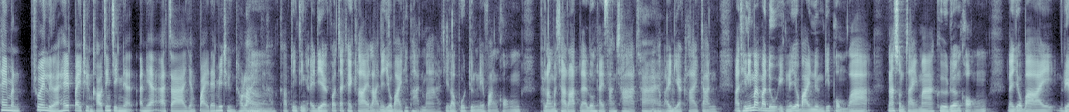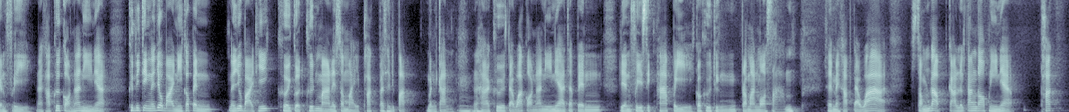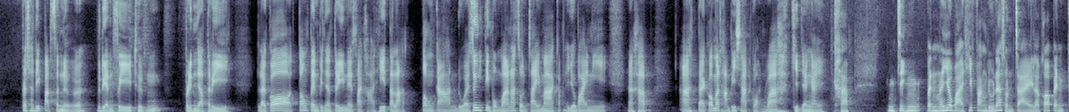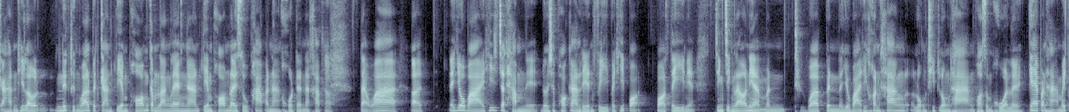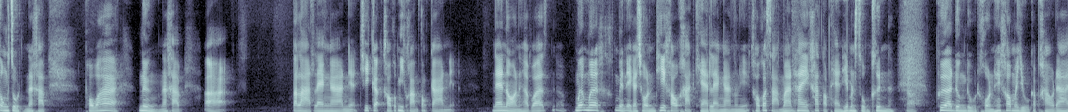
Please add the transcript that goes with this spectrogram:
ให้มันช่วยเหลือให้ไปถึงเขาจริงๆเนี่ยอันนี้อาจจะยังไปได้ไม่ถึงเท่าไหร่นะครับครับจริงๆไอเดียก็จะคล้ายๆ หลายนโยบายที่ผ่านมา ที่เราพูดถึงในฝั่งของพลังประชารัฐและรวมไทยสร้างชาตินะครับไอเดียคล้ายกันอาทีนี้มามาดูอีกนโยบายหนึ่งที่ผมว่าน่าสนใจมากคือเรื่องของนโยบายเรียนฟรีนะครับคือก่อนหน้านี้เนี่ยคือจริงๆ นโยบายนี้ก็เป็นนโยบายที่เคยเกิดขึ้นมาในสมัยพรรคประชาธิปัตย์เหมือนกันนะฮะคือแต่ว่าก่อนหน้านี้เนี่ยจะเป็นเรียนฟรี 15 ปีก็คือถึงประมาณม .3 ใช่ไหมครับแต่ว่า สำหรับการเลือกตั้งรอบนี้เนี่ยพักประชาธิปัตย์เสนอเรียนฟรีถึงปริญญาตรี แล้วก็ต้องเป็นปริญญาตรีในสาขาที่ตลาดต้องการด้วย ซึ่งจริงๆผมว่าน่าสนใจมากกับนโยบายนี้นะครับอะแต่ก็มาถามพี่ชัดก่อนว่าคิดยังไงครับ จริงๆ เป็นนโยบายที่ฟังดูน่าสนใจ แล้วก็เป็นการที่เรานึกถึงว่าเป็นการเตรียมพร้อมกำลังแรงงานเตรียมพร้อมรายสู่ภาพอนาคตนะครับรบแต่ว่านโยบายที่จะทำเนี่ยโดยเฉพาะการเรียนฟรีไปที่ปอ ปอตีเนี่ยจริง ๆ แล้วเนี่ยมันถือว่าเป็นนโยบายที่ค่อนข้างหลงทิศหลงทาง พอสมควรเลยแก้ปัญหาไม่ตรงจุดนะครับ เพราะว่า1นนะครับตลาดแรงงานเนี่ยที่เขาก็มีความต้องการเนี่ยแน่นอนครับว่าเมื่อเมื่อเป็นเอกชนที่เขาขาดแคลนแรงงานตรงนี้ เขาก็สามารถให้ค่าตอบแทนที่มันสูงขึ้นนะเพื่อดึงดูดคนให้เข้ามาอยู่กับเขาได้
